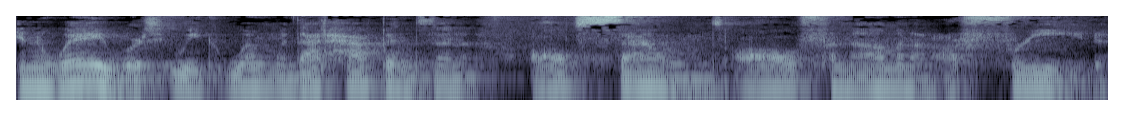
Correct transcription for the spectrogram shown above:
in a way, we when, when that happens, then all sounds, all phenomena are freed.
